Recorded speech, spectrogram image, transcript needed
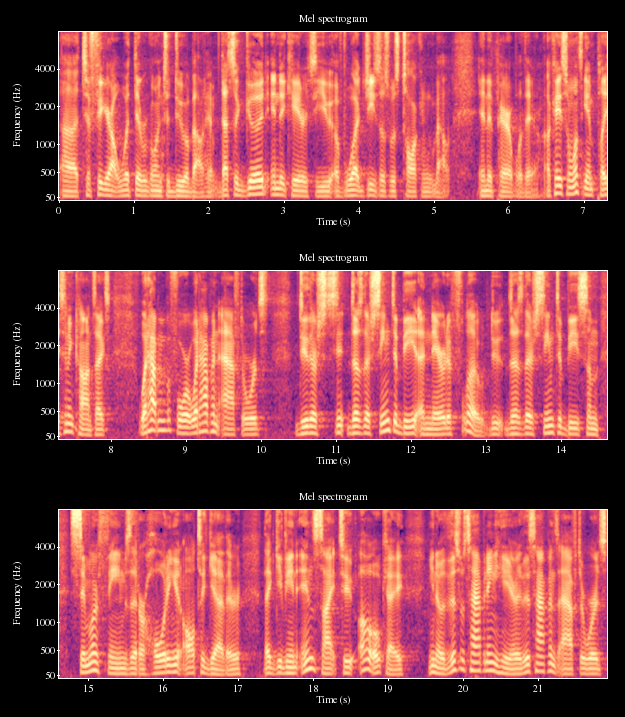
uh, to figure out what they were going to do about him. That's a good indicator to you of what Jesus was talking about in the parable there. Okay, so once again, place it in context. What happened before? What happened afterwards? Do there does there seem to be a narrative flow? Do, does there seem to be some similar themes that are holding it all together that give you an insight to, oh, okay, you know, this was happening here, this happens afterwards.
